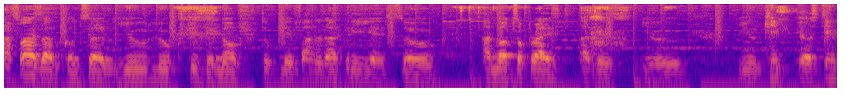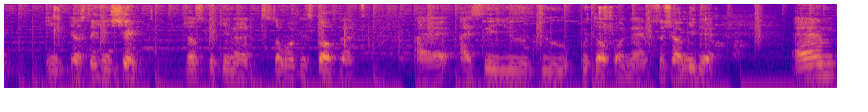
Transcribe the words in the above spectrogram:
as far as I'm concerned, you look fit enough to play for another three years. So I'm not surprised at this. You, you keep, you're still, you're still in shape. Just looking at some of the stuff that I, I see you do put up on um, social media. Um,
